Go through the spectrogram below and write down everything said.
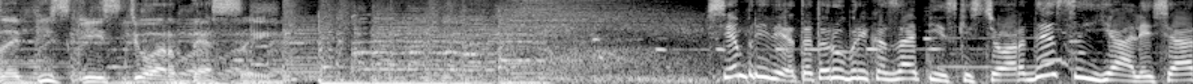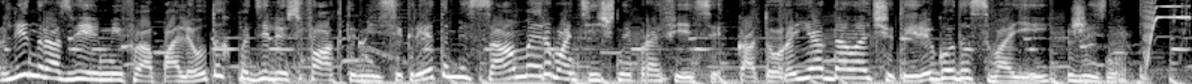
Записки стюардессы. Всем привет! Это рубрика «Записки стюардессы». Я, Леся Орлин, развею мифы о полетах, поделюсь фактами и секретами самой романтичной профессии, которой я отдала 4 года своей жизни.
